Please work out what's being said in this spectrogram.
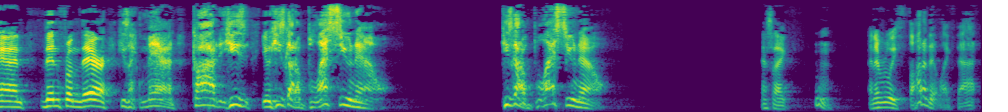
And then from there, he's like, man, God, he's, you know, he's got to bless you now. He's got to bless you now. And it's like, hmm, I never really thought of it like that.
